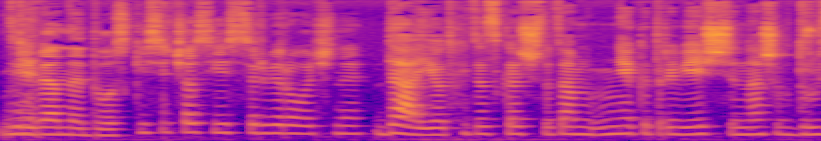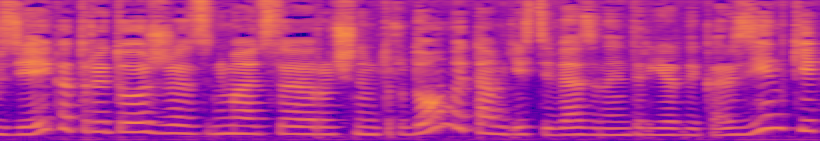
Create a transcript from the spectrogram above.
деревянные доски сейчас есть сервировочные. Да, я вот хотела сказать, что там некоторые вещи наших друзей, которые тоже занимаются ручным трудом, и там есть и вязаные интерьерные корзинки,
